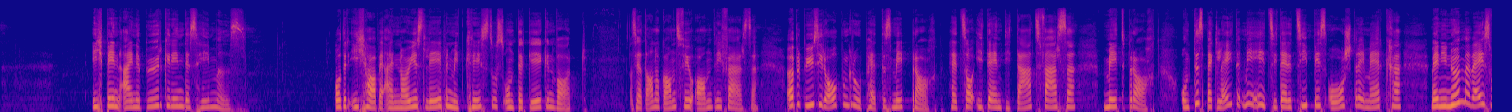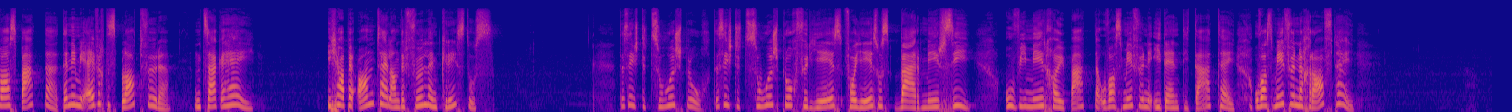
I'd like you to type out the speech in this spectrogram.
Ich bin eine Bürgerin des Himmels. Oder ich habe ein neues Leben mit Christus und der Gegenwart. Also ich habe da noch ganz viele andere Verse. Aber bei uns in der Open Group hat das mitgebracht, hat so Identitätsverse mitgebracht. Und das begleitet mich jetzt in dieser Zeit bis Ostern. Ich merke, wenn ich nicht mehr weiss, was beten, dann nehme ich einfach das Blatt für und sage, hey, ich habe Anteil an der Fülle in Christus. Das ist der Zuspruch. Das ist der Zuspruch von Jesus, wer wir sind und wie wir beten können und was wir für eine Identität haben und was wir für eine Kraft haben.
